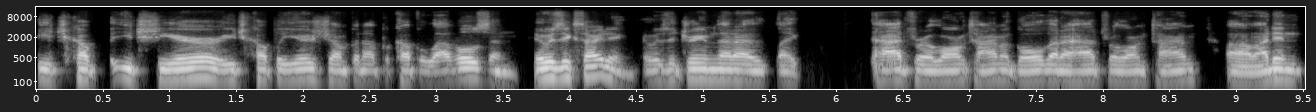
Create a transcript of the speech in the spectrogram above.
each couple each year or each couple years jumping up a couple levels. And it was exciting. It was a dream that i like had for a long time a goal that i had for a long time. Um, i didn't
